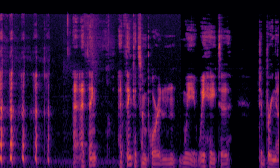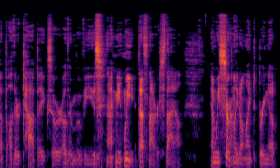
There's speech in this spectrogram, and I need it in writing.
I, I think I think it's important. We we hate to to bring up other topics or other movies. I mean, we that's not our style, and we certainly don't like to bring up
